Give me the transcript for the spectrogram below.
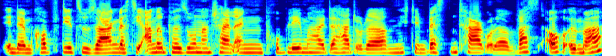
in deinem Kopf dir zu sagen, dass die andere Person anscheinend ein Problem heute hat oder nicht den besten Tag oder was auch immer.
